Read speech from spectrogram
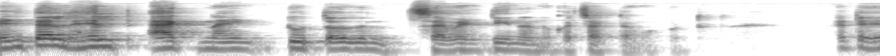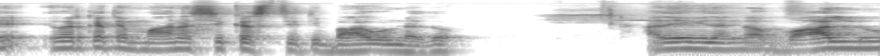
mental health act nine two thousand seventeen అని ఒక చట్టం ఒకటి అంటే ఎవరికైతే మానసిక స్థితి బాగుండదో అదేవిధంగా వాళ్ళు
